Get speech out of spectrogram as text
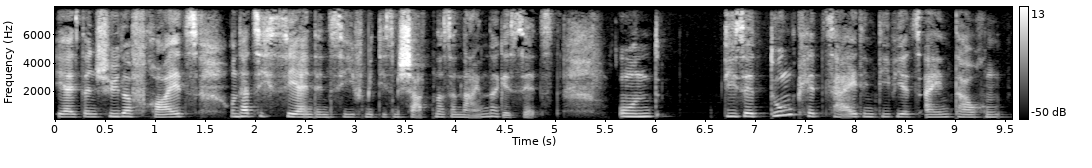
Er ist ein Schüler Freuds und hat sich sehr intensiv mit diesem Schatten auseinandergesetzt. Und diese dunkle Zeit, in die wir jetzt eintauchen,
